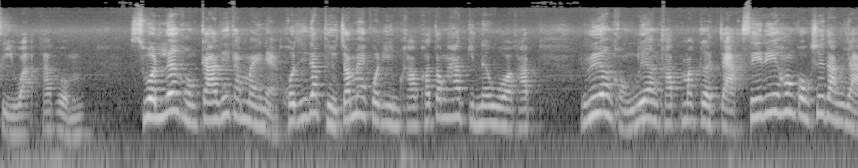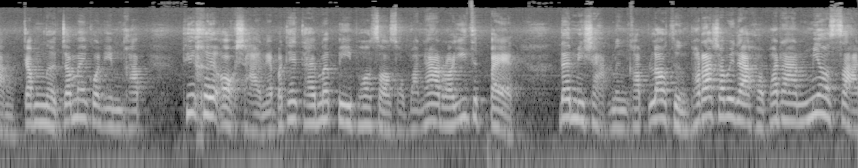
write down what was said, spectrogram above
ศิวะครับผม ส่วนเรื่องของการที่ทำไมเนี่ย คนที่นับถือเจ้าแม่กวนอิมครับเขาต้องห้ามกินเนื้อวัวครับ เรื่องของเรื่องครับมาเกิดจากซีรีส์ฮ่องกงชื่อดังอย่างกำเนิดเจ้าแม่กวนอิมครับที่เคยออกฉายในประเทศไทยเมื่อปี พศ 2528 ได้มีฉากหนึ่งครับเล่าถึงพระราชบิดาของพระนางเมี่ยวซาน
